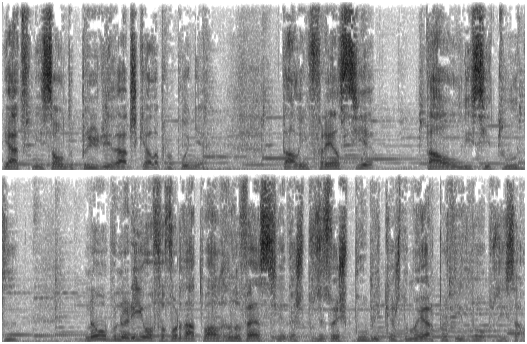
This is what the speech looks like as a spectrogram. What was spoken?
e à definição de prioridades que ela propunha? Tal inferência, tal licitude, não abonariam a favor da atual relevância das posições públicas do maior partido da oposição.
